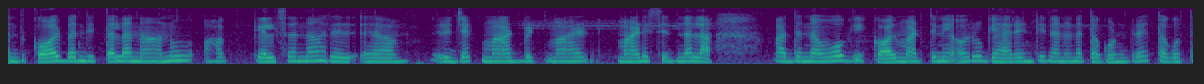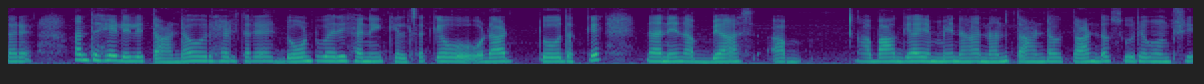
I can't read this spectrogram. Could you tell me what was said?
ಒಂದು ಕಾಲ್ ಬಂದಿತ್ತಲ್ಲ, ನಾನು ಆ ಕೆಲಸನ ರಿಜೆಕ್ಟ್ ಮಾಡಿಬಿಟ್ಟು ಮಾಡಿ, ಮಾಡಿಸಿದ್ನಲ್ಲ ಅದನ್ನು ಹೋಗಿ ಕಾಲ್ ಮಾಡ್ತೀನಿ. ಅವರು ಗ್ಯಾರಂಟಿ ನನ್ನನ್ನು ತಗೊಂಡ್ರೆ ತಗೋತಾರೆ ಅಂತ ಹೇಳಿ ಇಲ್ಲಿ ತಾಂಡವ್ ಅವ್ರು ಹೇಳ್ತಾರೆ ಡೋಂಟ್ ವರಿ ಹನಿ ಕೆಲಸಕ್ಕೆ ಓಡಾಡೋದಕ್ಕೆ ನಾನೇನು ಅಭ್ಯಾಸ ಆ ಭಾಗ್ಯ ಎಮ್ಮೆ ನಾನು ತಾಂಡವ್ ತಾಂಡವ್ ಸೂರ್ಯವಂಶಿ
